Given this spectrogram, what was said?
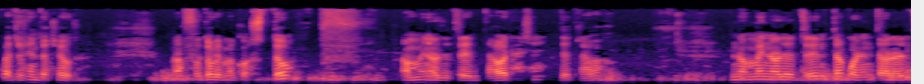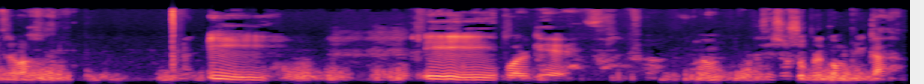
400 euros. Una foto que me costó no menos de 30 horas ¿eh? de trabajo. No menos de 30 40 horas de trabajo. Y, y porque fue un proceso súper complicado.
